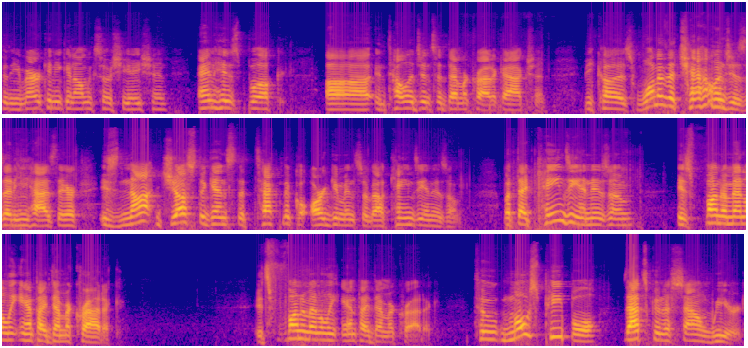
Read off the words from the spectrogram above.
to the American Economic Association and his book, uh, intelligence and democratic action. Because one of the challenges that he has there is not just against the technical arguments about Keynesianism, but that Keynesianism is fundamentally anti democratic. It's fundamentally anti democratic. To most people, that's going to sound weird,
